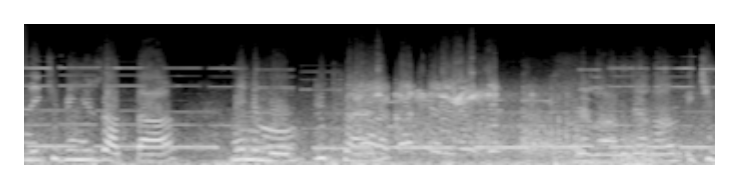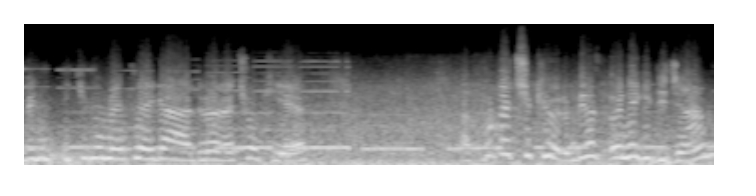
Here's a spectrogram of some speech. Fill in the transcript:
sen 2100 hatta? Minimum lütfen. Kaç kere yürüyorsun? Devam devam. 2000, 2000 metreye geldim evet çok iyi. Bak burada çıkıyorum. Biraz öne gideceğim.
